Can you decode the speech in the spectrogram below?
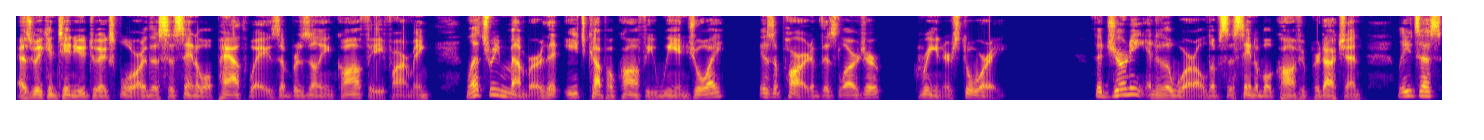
As we continue to explore the sustainable pathways of Brazilian coffee farming, let's remember that each cup of coffee we enjoy is a part of this larger, greener story. The journey into the world of sustainable coffee production leads us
